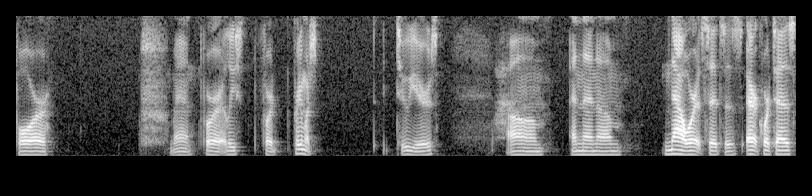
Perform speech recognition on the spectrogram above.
for man for at least for pretty much two years. Um, and then um, now where it sits is Eric Cortez.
